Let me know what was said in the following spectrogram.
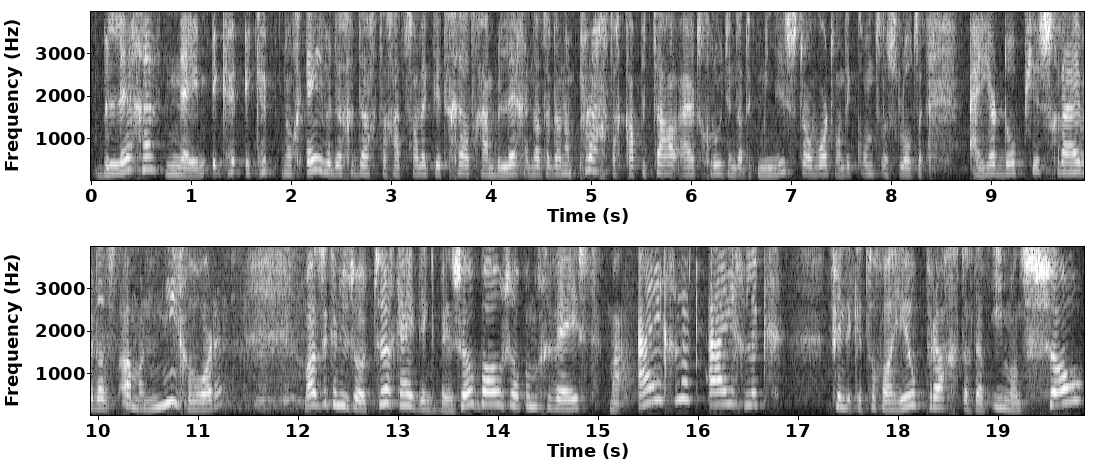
beleggen? Nee. Ik ik heb nog even de gedachte gehad, zal ik dit geld gaan beleggen en dat er dan een prachtig kapitaal uitgroeit en dat ik minister word, want ik kom tenslotte eierdopjes schrijven. Dat is het allemaal niet geworden. Maar als ik er nu zo terugkijk, denk ik ben zo boos op hem geweest. Maar eigenlijk, eigenlijk vind ik het toch wel heel prachtig dat iemand zo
